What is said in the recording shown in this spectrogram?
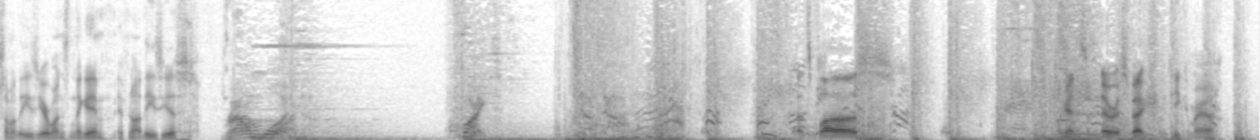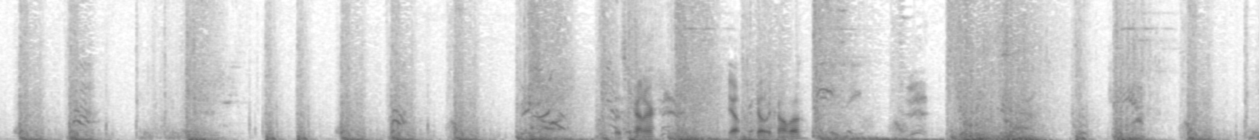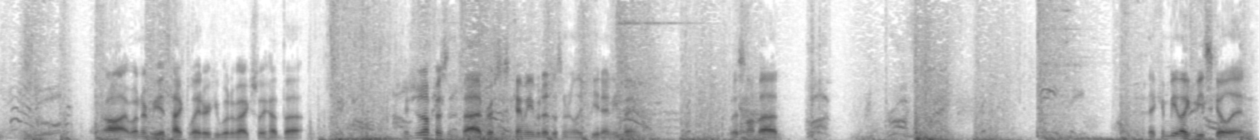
some of the easier ones in the game, if not the easiest. Round one. Fight. That's plus. We're getting some no respect from T Camara. That's counter. Yep, got the combo. Oh, I wonder if he attacked later, he would have actually had that. Fusion Jump isn't bad versus Cammy, but it doesn't really beat anything. But it's not bad. They can beat like V-Skill in.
